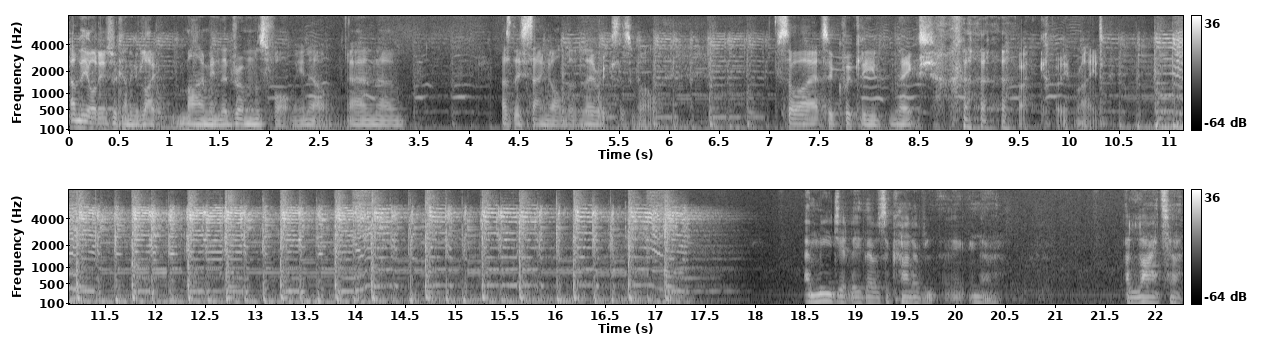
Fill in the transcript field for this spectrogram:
And the audience were kind of like miming the drums for me, you know, and um, as they sang all the lyrics as well. So I had to quickly make sure I got it right. Immediately there was a kind of, you know, a lighter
